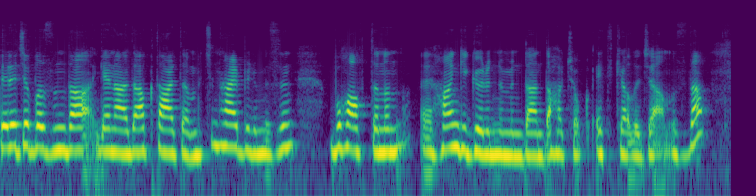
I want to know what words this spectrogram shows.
derece bazında genelde aktardığım için her birimizin bu haftanın e, hangi görünümünden daha çok etki alacağımızda e,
